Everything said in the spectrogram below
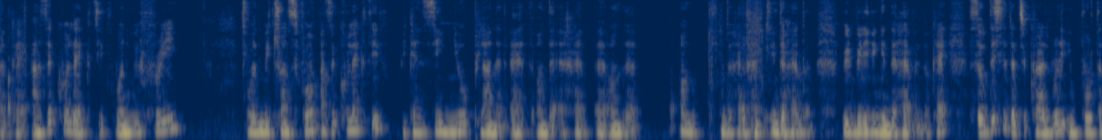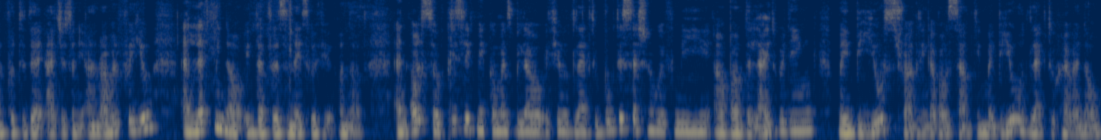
okay? As a collective when we free when we transform as a collective we can see new planet earth on the uh, on the on, on the heaven in the heaven. We'll be living in the heaven okay? So this is the two card really important for today. I just only unravel for you. And let me know if that resonates with you or not. And also please leave me comments below if you would like to book the session with me about the light reading. Maybe you're struggling about something. Maybe you would like to have a know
